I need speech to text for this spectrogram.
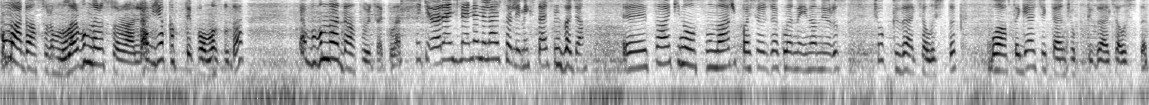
Bunlardan sorumlular, bunları sorarlar. Yakıt depomuz bu da. Ya bu bunlardan soracaklar. Peki öğrencilerine neler söylemek istersiniz hocam? Ee, sakin olsunlar, başaracaklarına inanıyoruz. Çok güzel çalıştık. Bu hafta gerçekten çok güzel çalıştık.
